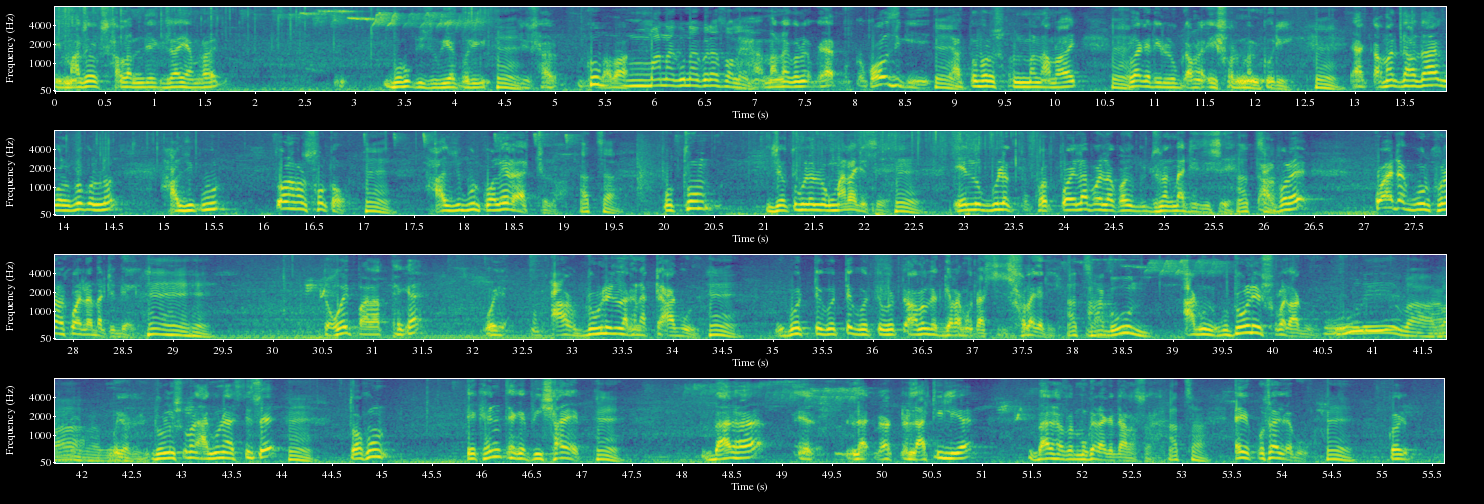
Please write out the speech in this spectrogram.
এই মাঝে সালাম দিয়ে যাই আমরা। বহু কিছু ইয়ে করি হ্যাঁ। স্যার খুব বাবা। মানা গুনা করে চলে। হ্যাঁ, মানে কোনো কৌছি কি হ্যাঁ। এত বড় সম্মান আমরা। খোলাঘাটির লোক আমরা এই সম্মান করি। হ্যাঁ। এক আমার দাদা গল্প করল হাজিপুর তো আমার ছোট। হাজিপুর কলেরা আসছিল আচ্ছা। প্রথম যতগুলো লোক মারা গেছে হ্যাঁ। এই লোকগুলো পয়লা পয়লা কয়েকজনক মাটি দিছে। আচ্ছা। তারপরে কয়টা গোড় খোরার কয়টা মাটি দেয়? হ্যাঁ হ্যাঁ হ্যাঁ। তো ওই পাড়ার থেকে ওই আর দৌড়ের লাগান একটা আগুন। হ্যাঁ। গড়তে গড়তে গড়তে গড়তে আমাদের গ্রামে আসছে সোলাগাড়ি আচ্ছা। আগুন? আগুন দোলের সময় আগুন। দোলের সময় আগুন আসতেছে। হ্যাঁ। তখন এখান থেকে পি সাহেব হ্যাঁ। বের হয়ে একটা লাঠি নিয়ে বের হবে মুখের আগে দাঁড়াচ্ছে। আচ্ছা। এই কোথায় যাব? হ্যাঁ। কই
